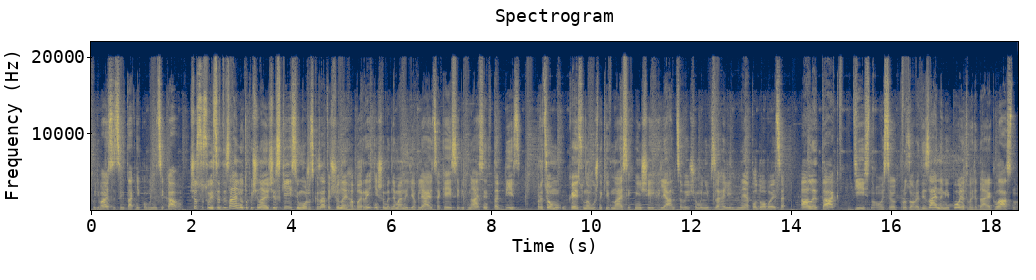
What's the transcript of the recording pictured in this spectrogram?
Сподіваюся, це і так нікому не цікаво. Що стосується дизайну, то починаючи з кейсів, можу сказати, що найгабаритнішими для мене являються кейси від Nothing та Beats. При цьому у кейсу навушників Nice він ще й глянцевий, що мені взагалі не подобається. Але так, дійсно, ось цей от прозорий дизайн, на мій погляд, виглядає класно.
